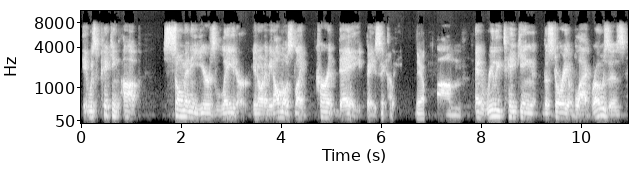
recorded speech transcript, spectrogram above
it was picking up so many years later. You know what I mean? Almost like current day, basically. Yep. Um, and really taking the story of Black Roses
